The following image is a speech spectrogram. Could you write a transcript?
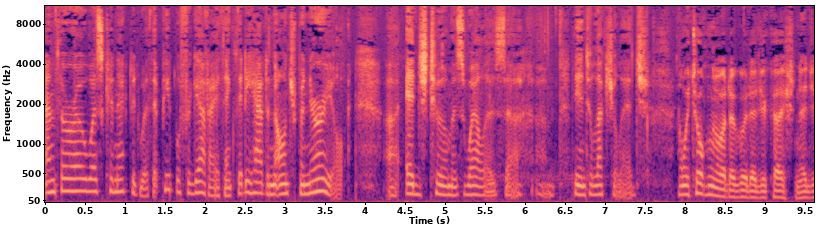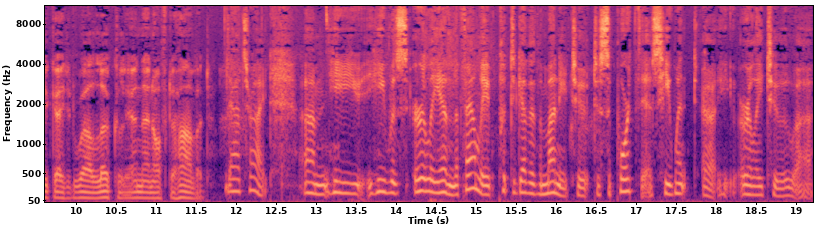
and Thoreau was connected with it. People forget, I think, that he had an entrepreneurial uh, edge to him as well as uh, um, the intellectual edge. And we're talking about a good education, educated well locally, and then off to Harvard. That's right. Um, he he was early in. The family put together the money to, to support this. He went uh, early to uh,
